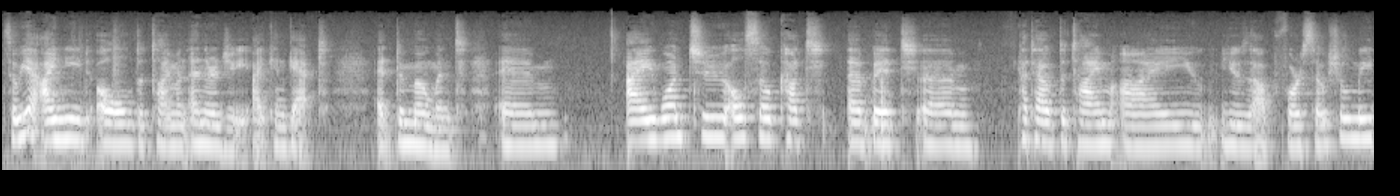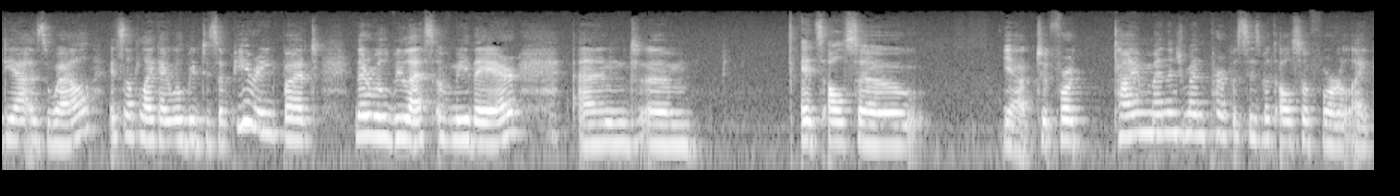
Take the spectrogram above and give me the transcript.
so yeah I need all the time and energy I can get at the moment. Um, I want to also cut a bit, um, cut out the time I use up for social media as well. It's not like I will be disappearing, but there will be less of me there. And um, it's also, yeah, to, for time management purposes, but also for like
